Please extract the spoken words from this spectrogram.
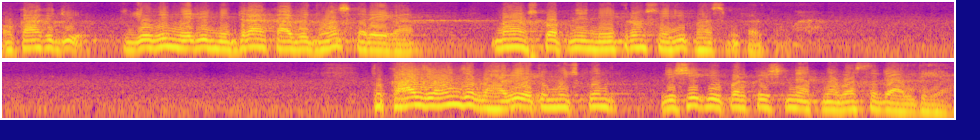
और कहा कि जो जो भी मेरी निद्रा का विध्वंस करेगा, मैं उसको अपने नेत्रों से ही भस्म कर दूँगा तो काल जवन जब भागे तो मुचकुंद ऋषि के ऊपर कृष्ण ने अपना वस्त्र डाल दिया।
